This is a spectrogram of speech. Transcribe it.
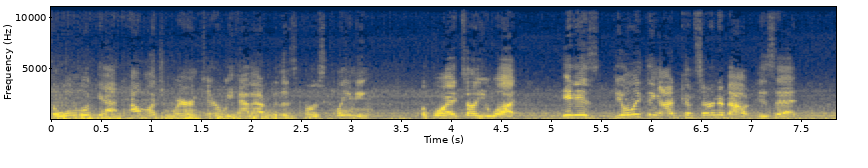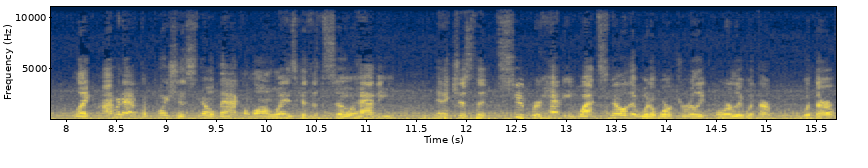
So we'll look at how much wear and tear we have after this first cleaning. But boy, I tell you what, it is, the only thing I'm concerned about is that, like, I'm gonna have to push this snow back a long ways because it's so heavy. And it's just the super heavy wet snow that would have worked really poorly with our, with our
